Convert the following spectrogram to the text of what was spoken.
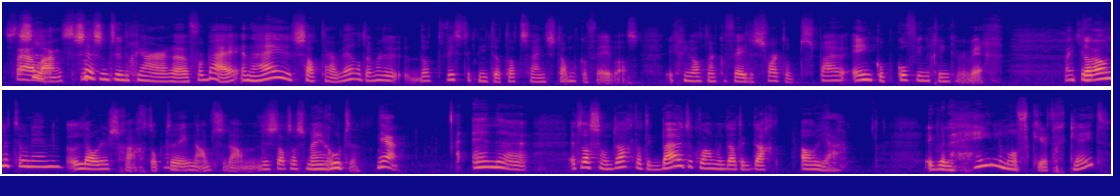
Sta langs. 26 jaar eh, voorbij. En hij zat daar wel. Maar de- dat wist ik niet dat dat zijn stamcafé was. Ik ging altijd naar Café de Zwart op de spui. Eén kop koffie en dan ging ik weer weg. Want je Dat- woonde toen in... Looiersgracht op de, in Amsterdam. Dus dat was mijn route. Ja. En eh, het was zo'n dag dat ik buiten kwam en dat ik dacht: oh ja, ik ben helemaal verkeerd gekleed.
